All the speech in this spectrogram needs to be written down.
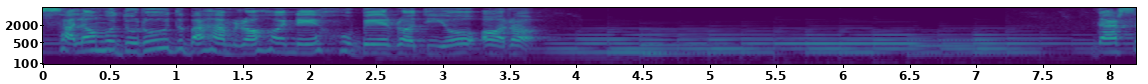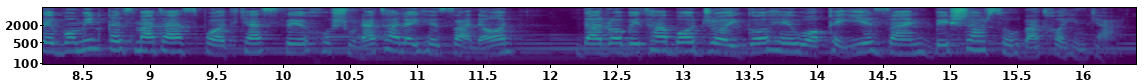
سلام و درود به همراهان خوب رادیو آرا. در سومین قسمت از پادکست خشونت علیه زنان در رابطه با جایگاه واقعی زن بیشتر صحبت خواهیم کرد.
